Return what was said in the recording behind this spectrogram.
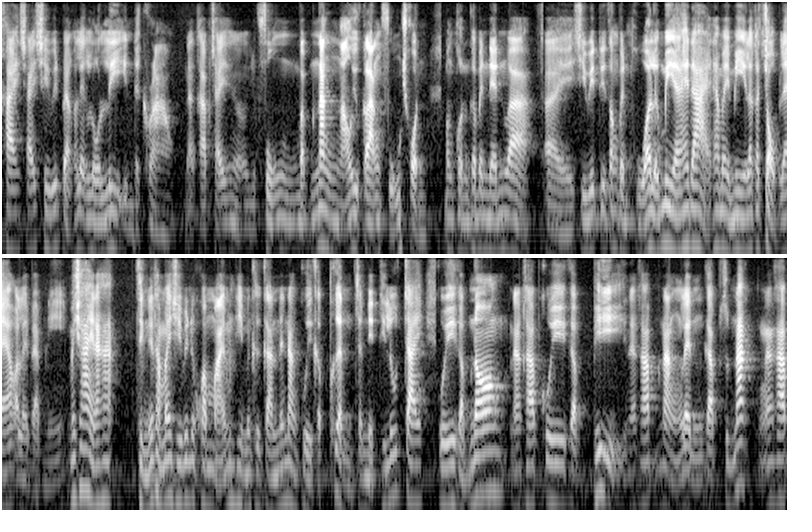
ใคร ใช้ชีวิตแบบเขาเรียก lonely in the crowd นะครับใช้ฟุ้งแบบนั่งเหงาอยู่กลางฝูงชน บางคนก็เป็นเน้นว่าชีวิตที่ต้องเป็นผัวหรือเมียให้ได้ ถ้าไม่มีแล้วก็จบแล้วอะไรแบบนี้ไม่ใช่นะฮะ สิ่งที่ทำให้ชีวิตมีความหมายบางทีมันคือการได้นั่งคุยกับเพื่อนสนิทที่รู้ใจ คุยกับน้องนะครับ คุยกับพี่นะครับนั่งเล่นกับสุนัขนะครับ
